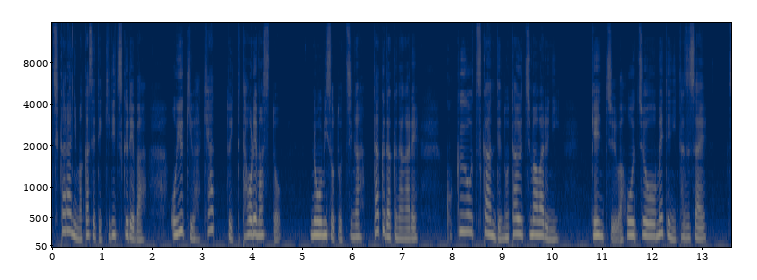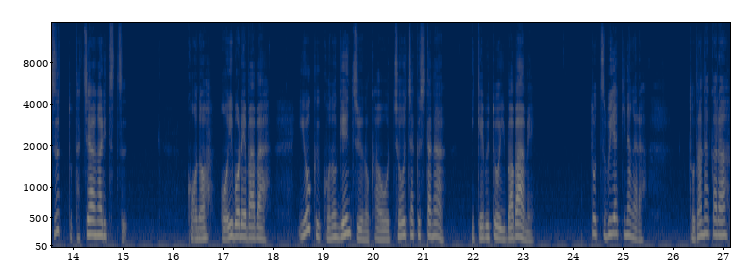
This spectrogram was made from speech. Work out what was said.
力に任せて切りつくればお雪はキャッと言って倒れますと脳みそと血がダクダク流れ虚空をつかんでのたうち回るに玄中は包丁を目手に携えずっと立ち上がりつつ「この老いぼればばよくこの玄中の顔を長着したな池太いばばあめ」とつぶやきながら戸棚から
